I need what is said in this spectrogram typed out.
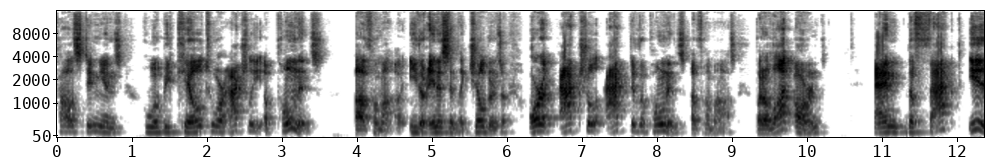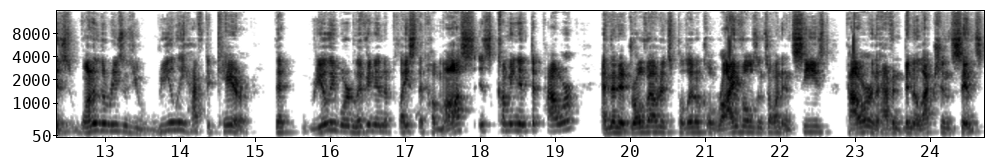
Palestinians who will be killed who are actually opponents of Hamas, either innocent like children or, or actual active opponents of Hamas. But a lot aren't. And the fact is, one of the reasons you really have to care that really we're living in a place that Hamas is coming into power and then it drove out its political rivals and so on and seized power and there haven't been elections since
